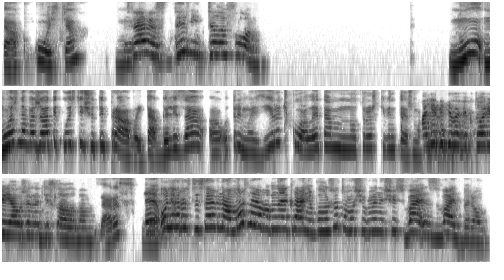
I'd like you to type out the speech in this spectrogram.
Так, Костя. Мо- Зараз де мій телефон? Ну, можна вважати, Костя, що ти правий. Так, Галіза а, отримує зірочку, але там ну, трошки він теж А махнув. Лебедєва Вікторія я вже надіслала вам. Зараз. Е, да. Ольга Ростиславівна, а можна я вам на екрані положу, тому що в мене щось вай- з вайбером.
